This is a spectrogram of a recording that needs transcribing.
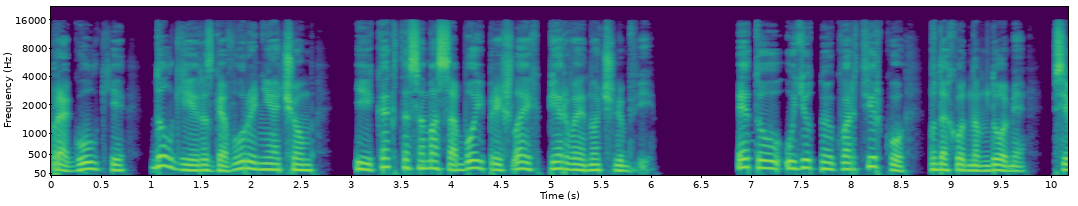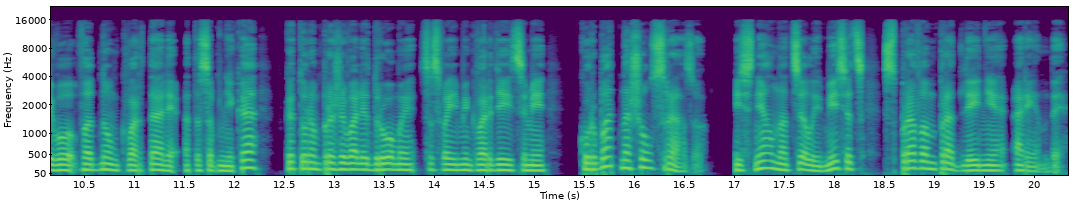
прогулки, долгие разговоры ни о чем, и как-то сама собой пришла их первая ночь любви. Эту уютную квартирку в доходном доме, всего в одном квартале от особняка, в котором проживали дромы со своими гвардейцами, Курбат нашел сразу и снял на целый месяц с правом продления аренды.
